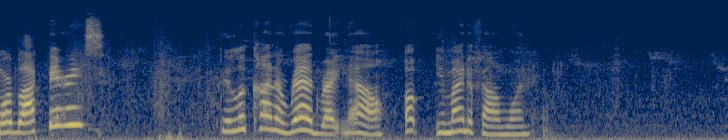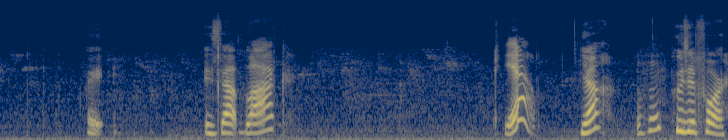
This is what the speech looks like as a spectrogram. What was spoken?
More blackberries? They look kind of red right now. Oh, you might have found one. Wait, is that black? Yeah. Yeah? Mhm. Who's it for?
